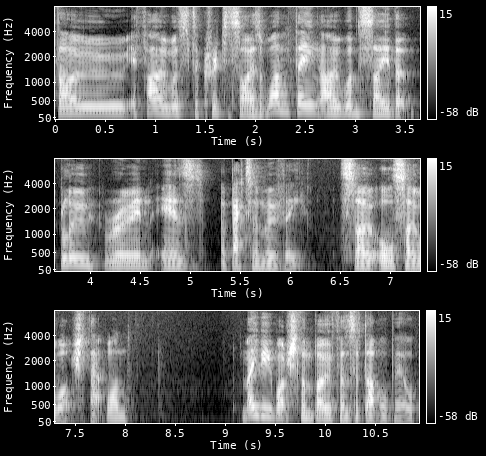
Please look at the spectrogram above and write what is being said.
Though, if I was to criticise one thing, I would say that Blue Ruin is a better movie. So also watch that one. Maybe watch them both as a double bill.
